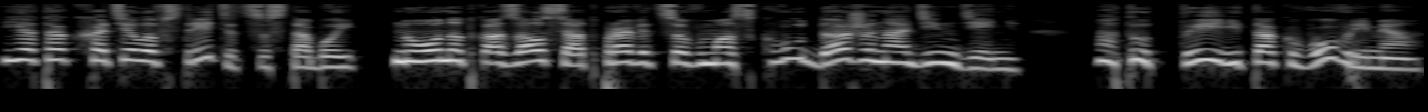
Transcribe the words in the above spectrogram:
Я так хотела встретиться с тобой, но он отказался отправиться в Москву даже на один день. А тут ты и так вовремя.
